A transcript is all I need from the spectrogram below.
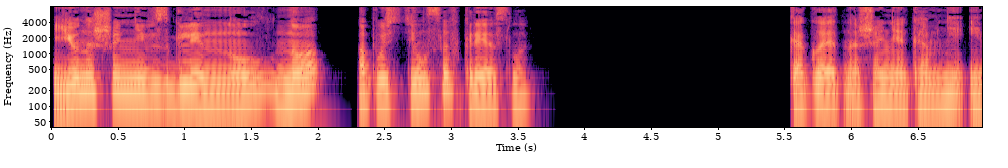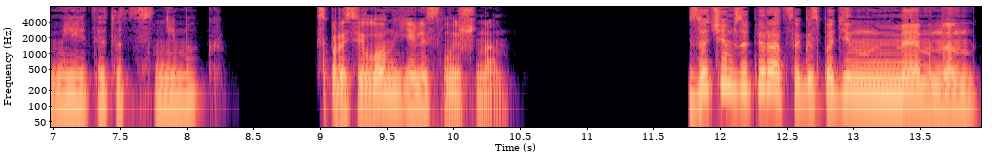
Юноша не взглянул, но опустился в кресло. «Какое отношение ко мне имеет этот снимок?» — спросил он еле слышно. «Зачем запираться, господин Мемнон?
